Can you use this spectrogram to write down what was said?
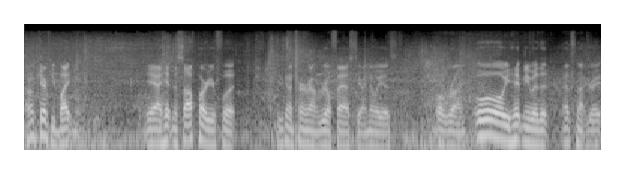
I don't care if you bite me. Yeah, hitting the soft part of your foot. He's gonna turn around real fast here. I know he is. Or run. Oh, he hit me with it. That's not great.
